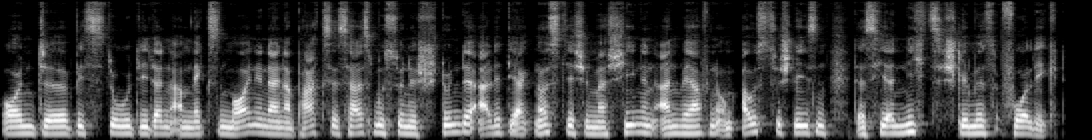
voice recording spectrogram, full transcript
und äh, bis du die dann am nächsten Morgen in deiner Praxis hast, musst du eine Stunde alle diagnostischen Maschinen anwerfen, um auszuschließen, dass hier nichts Schlimmes vorliegt.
